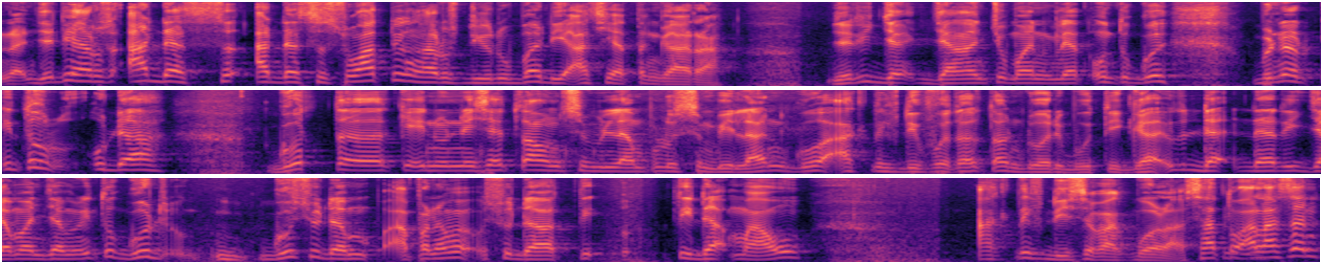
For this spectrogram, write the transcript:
Nah, jadi harus ada ada sesuatu yang harus dirubah di Asia Tenggara. Jadi ja- jangan cuma ngeliat untuk gue bener itu udah gue ke Indonesia itu tahun 99, gue aktif di futsal tahun 2003. Itu da- dari zaman-zaman itu gue gue sudah apa namanya sudah ti- tidak mau aktif di sepak bola. Satu alasan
